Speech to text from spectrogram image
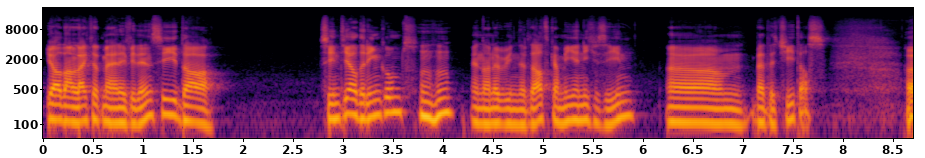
ja, dan lijkt het mij een evidentie dat Cynthia erin komt. Mhm. En dan hebben we inderdaad Camille niet gezien um, bij de Cheetahs. Uh,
